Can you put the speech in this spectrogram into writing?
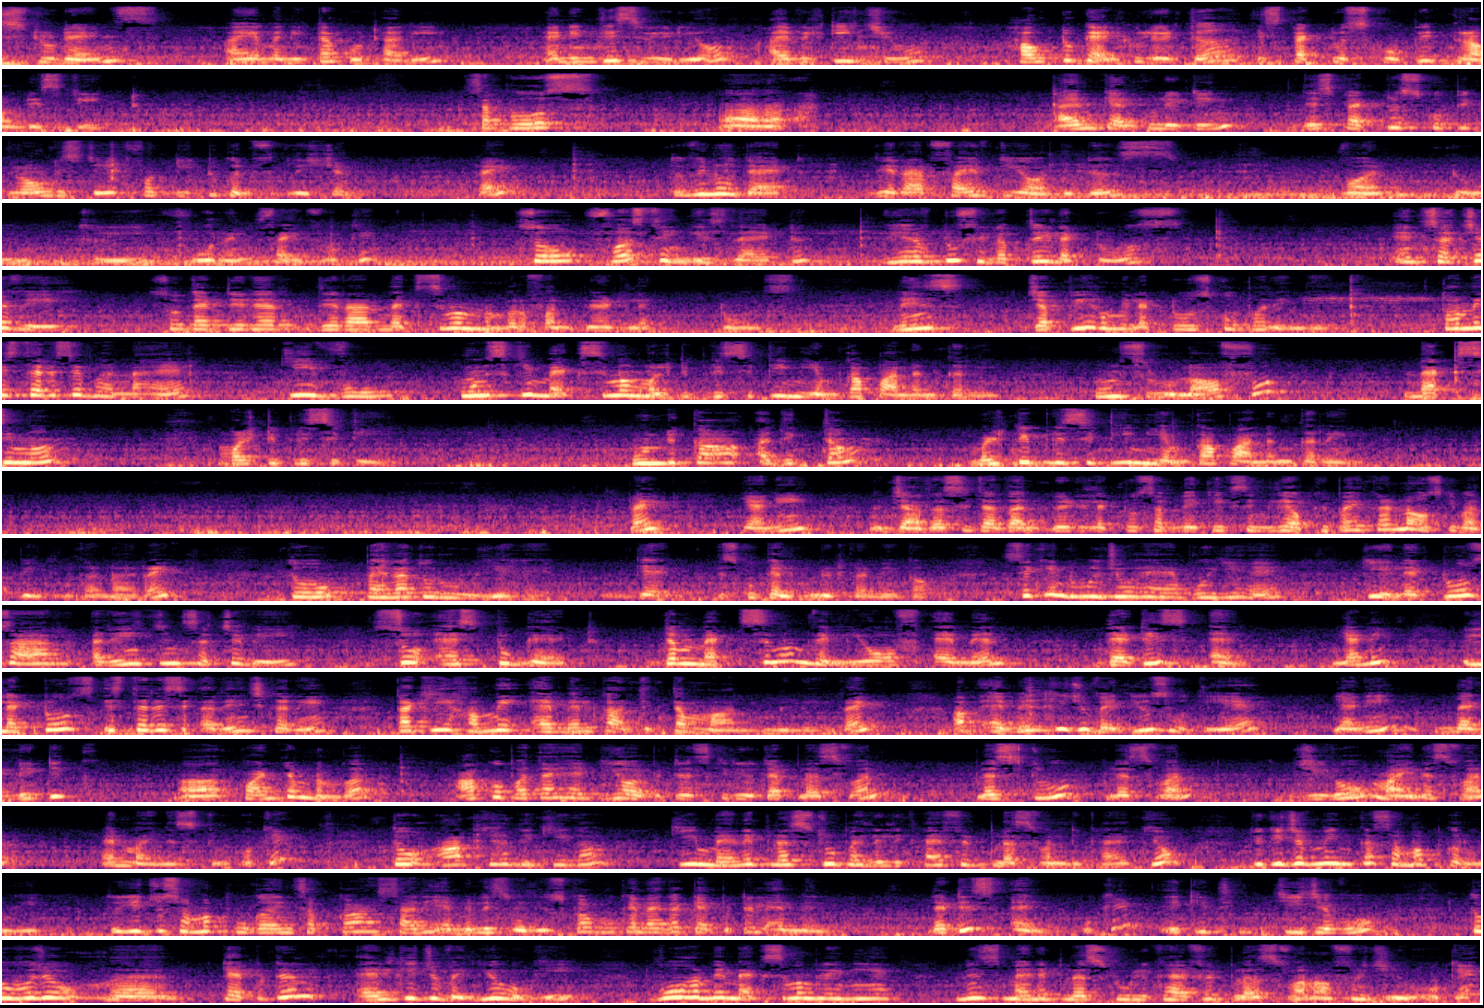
Students, I am Anita Kothari and in this video I will teach you how to calculate the spectroscopic ground state. Suppose uh, I am calculating the spectroscopic ground state for D2 configuration, right? So we know that there are 5 d orbitals 1, 2, 3, 4 and 5, okay? So first thing is that we have to fill up the electrons in such a way so that there are there are maximum number of unpaired electrons means, जब भी हम electrons को भरेंगे तो हमें इस तरह से भरना है कि वो हुन्स की मैक्सिमम मल्टीप्लिसिटी नियम का पालन करें। Hund's rule of maximum multiplicity Hund का अधिकतम मल्टीप्लिसिटी नियम का पालन करें। Right right? यानी ज़्यादा से ज़्यादा अनपेड इलेक्ट्रॉन सब एक एक सिंगली ऑक्यूपाई करना, उसके बाद पेडिंग करना है राइट तो पहला तो रूल ये है इसको कैलकुलेट करने का। सेकेंड रूल जो है, वो ये है कि electrons are arrange in such a way so as to get the maximum value of M L that is L यानी इलेक्ट्रॉन्स इस तरह से अरेंज करें, ताकि हमें एम एल का अधिकतम मान मिले राइट अब एम एल की जो वैल्यूज़ होती है, यानी मैग्नेटिक क्वांटम नंबर आपको पता है डी ऑर्बिटल्स के लिए होता है plus one plus two plus one zero minus one and minus two okay तो आप यहाँ देखिएगा कि मैंने प्लस टू पहले लिखा है फिर प्लस वन लिखा है। क्यों? क्योंकि जब मैं इनका समअप करूँगी तो ये जो समअप होगा इन सबका सारी एमएलएस वैल्यूज़ का वो कहलाएगा capital M L that is N okay एक ही चीज़ है वो। तो वो जो कैपिटल uh, एल की जो वैल्यू होगी वो हमें मैक्सिमम लेनी है। मीन्स मैंने प्लस टू लिखा है फिर प्लस वन और फिर ज़ीरो ओके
